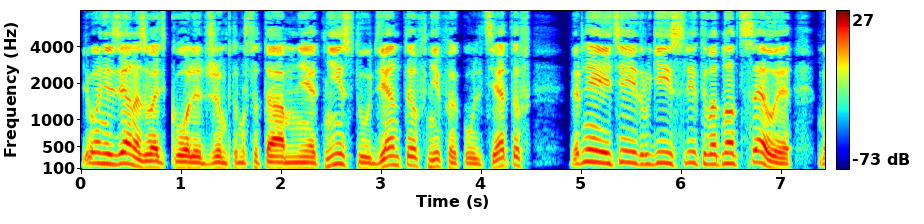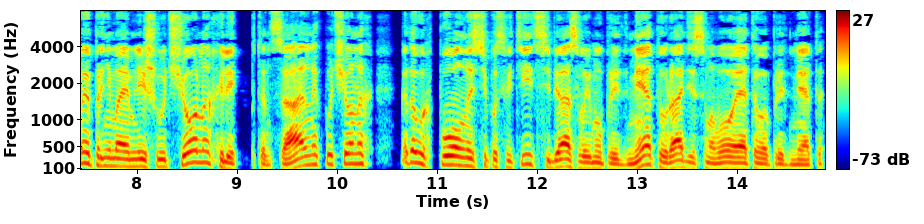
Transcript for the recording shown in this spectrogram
Его нельзя назвать колледжем, потому что там нет ни студентов, ни факультетов. Вернее, и те, и другие слиты в одно целое. Мы принимаем лишь ученых или потенциальных ученых, готовых полностью посвятить себя своему предмету ради самого этого предмета.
